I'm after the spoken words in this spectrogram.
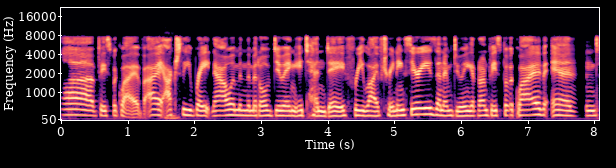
love Facebook Live. I actually right now am in the middle of doing a 10 day free live training series and I'm doing it on Facebook Live and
